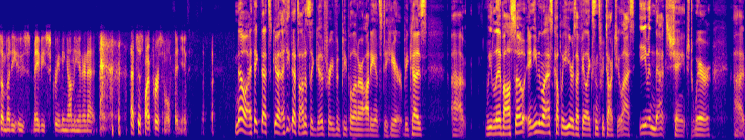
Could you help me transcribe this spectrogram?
somebody who's maybe screaming on the internet. that's just my personal opinion. no, I think that's good. I think that's honestly good for even people in our audience to hear because uh, we live also, and even the last couple of years, I feel like since we talked to you last, even that's changed where uh,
